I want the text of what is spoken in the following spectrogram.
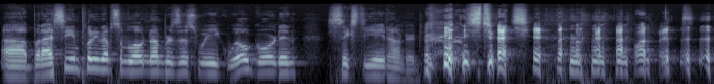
Uh, but I see him putting up some low numbers this week. Will Gordon, 6,800. really stretching. I love it.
